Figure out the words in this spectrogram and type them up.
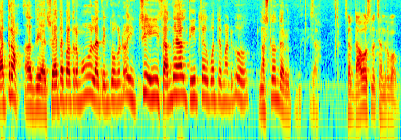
పత్రం అది శ్వేతపత్రము లేకపోతే ఇంకొకటో ఇచ్చి ఈ సందేహాలు తీర్చకపోతే మటుకు నష్టం జరుగుతుంది. యా. సార్ దావోస్లో చంద్రబాబు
